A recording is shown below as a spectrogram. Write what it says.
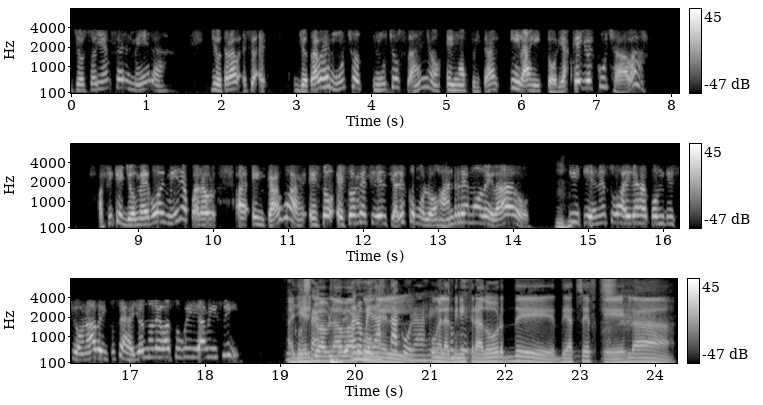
yo soy enfermera. Yo, yo trabajé muchos muchos años en hospital y las historias que yo escuchaba. Así que yo me voy, mira, para en Cagua, eso, esos residenciales como los han remodelado Y tienen sus aires acondicionados, entonces a ellos no le va a subir y a mí sí. Ayer cosa- yo hablaba con, el, con el administrador de, de ATSEF, que es la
